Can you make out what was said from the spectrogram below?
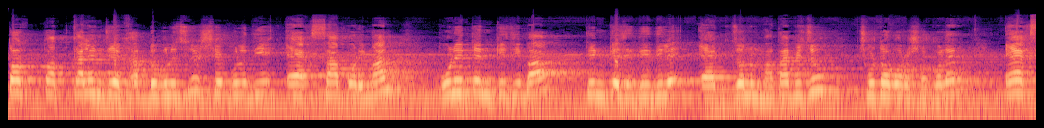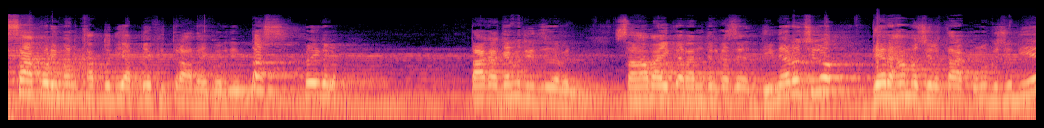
তৎ- তৎকালীন যে খাদ্যগুলো ছিল সেগুলো দিয়ে এক সা পরিমাণ পৌনে তিন কেজি বা তিন কেজি দিয়ে দিলে একজন মাথা পিছু ছোট বড় সকলের এক সা পরিমাণ খাদ্য দিয়ে আপনি ফিতরা আদায় করে দিন বাস, হয়ে গেল। টাকা কেন দিতে যাবেন। সাহাবাই কারামদের কাছে দিনারও ছিল, দেড়হামও ছিল, তারা কোনো কিছু দিয়ে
